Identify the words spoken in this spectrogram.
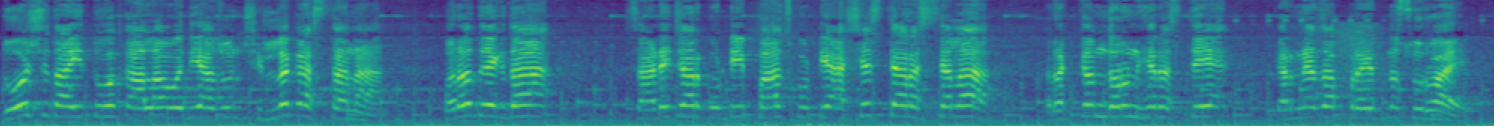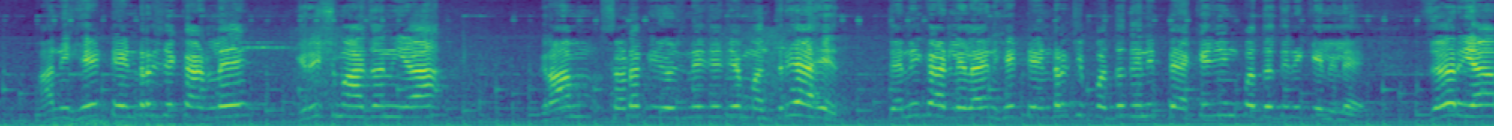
दोषदायित्व कालावधी अजून शिल्लक असताना परत एकदा साडेचार कोटी पाच कोटी असेच त्या रस्त्याला रक्कम धरून हे रस्ते करण्याचा प्रयत्न सुरू आहे. आणि हे टेंडर जे काढले गिरीश महाजन या ग्राम सडक योजनेचे जे मंत्री आहेत त्यांनी काढलेलं आहे. आणि हे टेंडरची पद्धतीने पॅकेजिंग पद्धतीने केलेली आहे. जर या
